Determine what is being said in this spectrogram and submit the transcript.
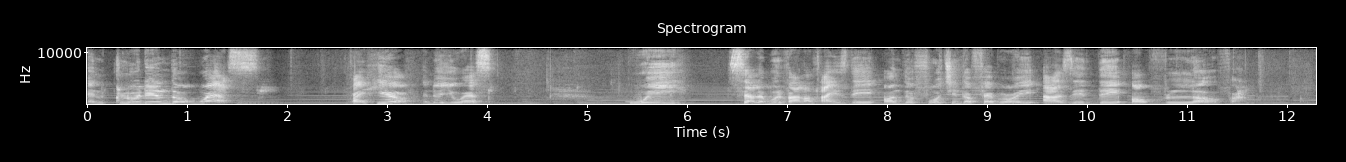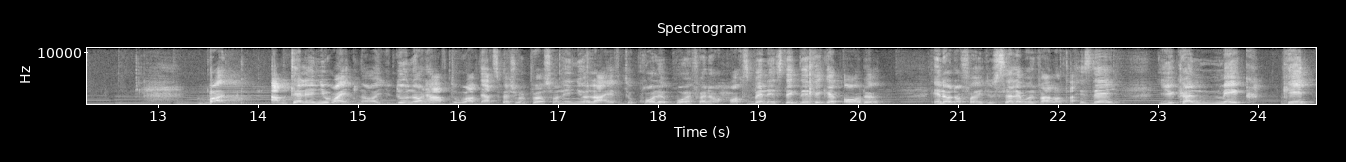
including the west right here in the US we celebrate Valentine's Day on the 14th of February as a day of love. But I'm telling you right now you do not have to have that special person in your life to call a boyfriend or husband a significant other in order for you to celebrate Valentine's Day you can make it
